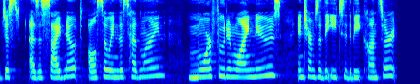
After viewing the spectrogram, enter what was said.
just as a side note, also in this headline, more food and wine news in terms of the Eat to the Beat concert.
